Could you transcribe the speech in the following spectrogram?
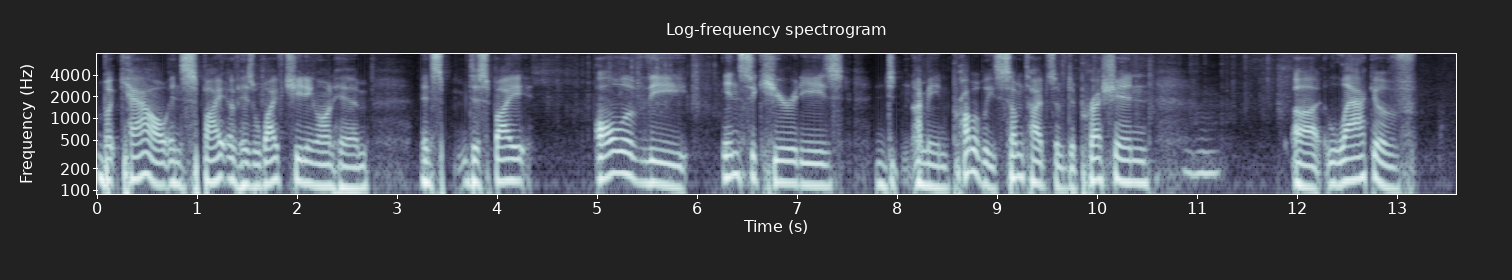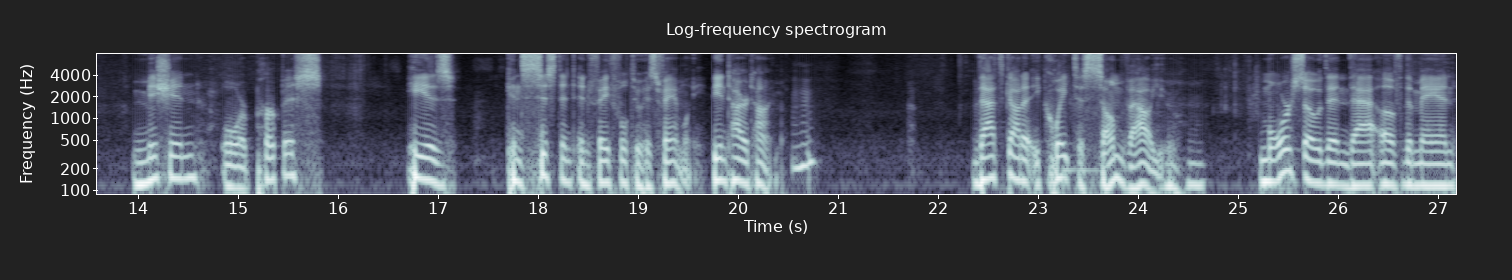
but Cal, in spite of his wife cheating on him, and despite all of the insecurities, I mean, probably some types of depression, mm-hmm. uh, lack of mission or purpose, he is consistent and faithful to his family the entire time. That's got to equate to some value, more so than that of the man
